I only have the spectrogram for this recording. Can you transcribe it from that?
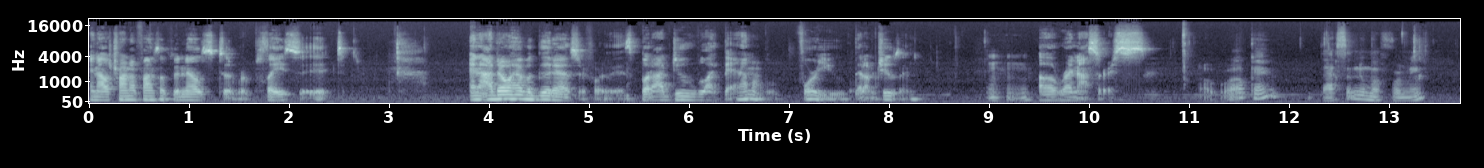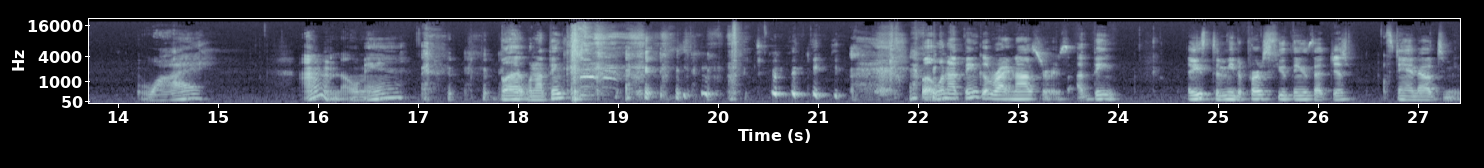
And I was trying to find something else to replace it. And I don't have a good answer for this, but I do like the animal for you that I'm choosing. Mm-hmm. A rhinoceros. Oh, okay, that's a new one for me. Why? I don't know, man. But when I think But when I think of rhinoceros, I think at least to me the first few things that just stand out to me.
